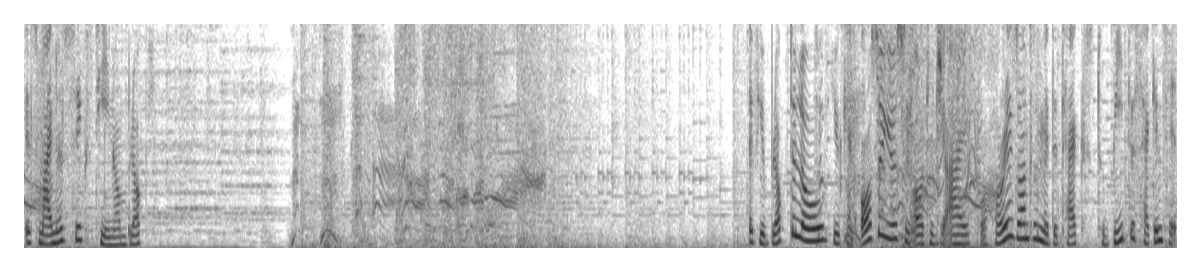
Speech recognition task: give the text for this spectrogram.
is minus 16 on block. If you block the low, you can also use an auto GI for horizontal mid attacks to beat the second hit.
